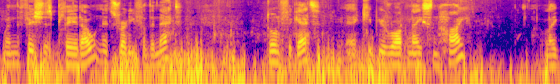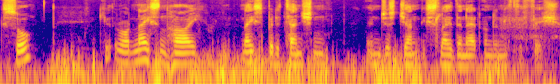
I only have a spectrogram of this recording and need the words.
when the fish is played out and it's ready for the net don't forget uh, keep your rod nice and high like so keep the rod nice and high nice bit of tension and just gently slide the net underneath the fish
